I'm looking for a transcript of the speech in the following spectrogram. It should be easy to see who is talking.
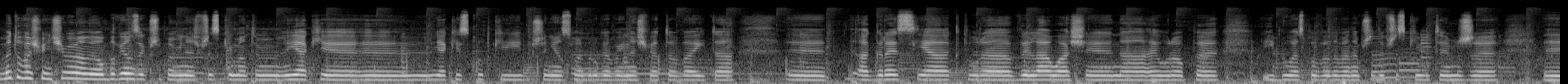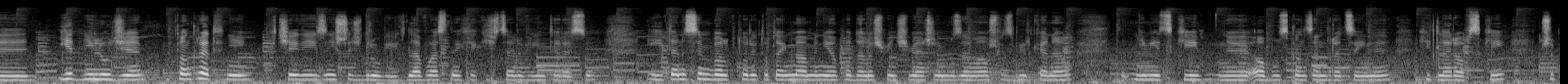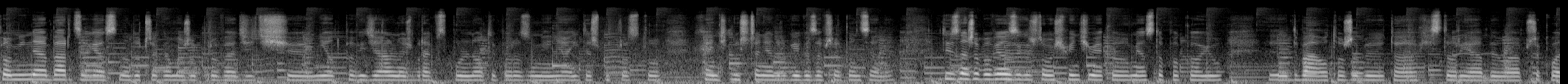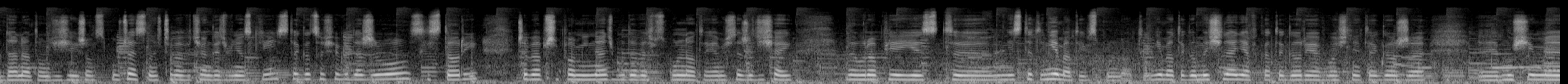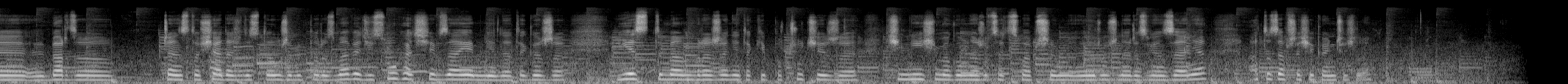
Speaker 1: My tu w Oświęcimiu mamy obowiązek przypominać wszystkim o tym, jakie, y, jakie skutki przyniosła II wojna światowa i ta y, agresja, która wylała się na Europę i była spowodowana przede wszystkim tym, że y, jedni ludzie, konkretni, chcieli zniszczyć drugich dla własnych jakichś celów i interesów. I ten symbol, który tutaj mamy nieopodal Oświęcimia, czyli Muzeum Auschwitz-Birkenau, niemiecki obóz koncentracyjny, hitlerowski, przypomina bardzo jasno, do czego może prowadzić y, nieodpowiedzialność, brak wspólnoty, porozumienia i też po prostu chęć niszczenia drugiego za wszelką cenę. I to jest nasz obowiązek, zresztą Oświęcim jako miasto pokoju y, dba o to, żeby ta historia była przekładana tą dzisiejszą współczesność. Trzeba wyciągać wnioski z tego, co się wydarzyło, z historii. Trzeba przypominać, budować wspólnotę. Ja myślę, że dzisiaj w Europie jest, y, niestety nie ma tej wspólnoty. Nie ma tego myślenia w kategoriach właśnie tego, że y, musimy y, bardzo często siadać do stołu, żeby porozmawiać i słuchać się wzajemnie, dlatego że jest, mam wrażenie, takie poczucie, że silniejsi mogą narzucać słabszym y, różne rozwiązania, a to zawsze się kończy źle.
